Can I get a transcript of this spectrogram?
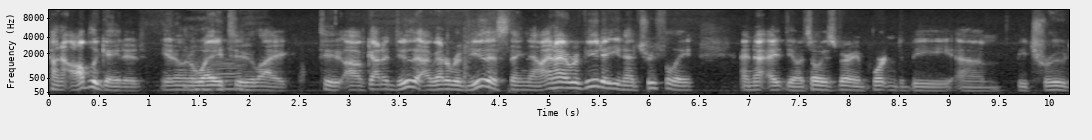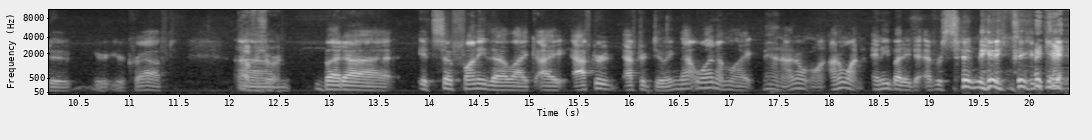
kind of obligated, you know, in a way to uh-huh. like to I've got to do that. I've got to review this thing now, and I reviewed it, you know, truthfully. And I, you know, it's always very important to be um, be true to your your craft. Oh, um, sure. But uh, it's so funny though like i after after doing that one i'm like man i don't want i don't want anybody to ever send me anything again.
